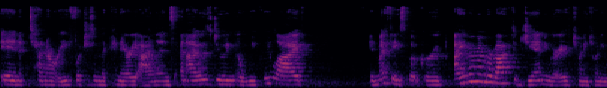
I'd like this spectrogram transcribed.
in Tenerife, which is in the Canary Islands, and I was doing a weekly live in my Facebook group. I even remember back to January of 2021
